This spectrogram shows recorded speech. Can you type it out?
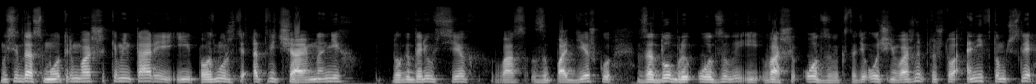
Мы всегда смотрим ваши комментарии и по возможности отвечаем на них. Благодарю всех вас за поддержку, за добрые отзывы. И ваши отзывы, кстати, очень важны, потому что они в том числе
